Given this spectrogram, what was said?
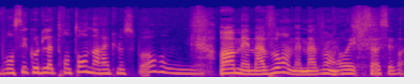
pensez qu'au-delà de 30 ans, on arrête le sport ou... Ah, même avant, même avant. Ah oui, ça c'est vrai.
